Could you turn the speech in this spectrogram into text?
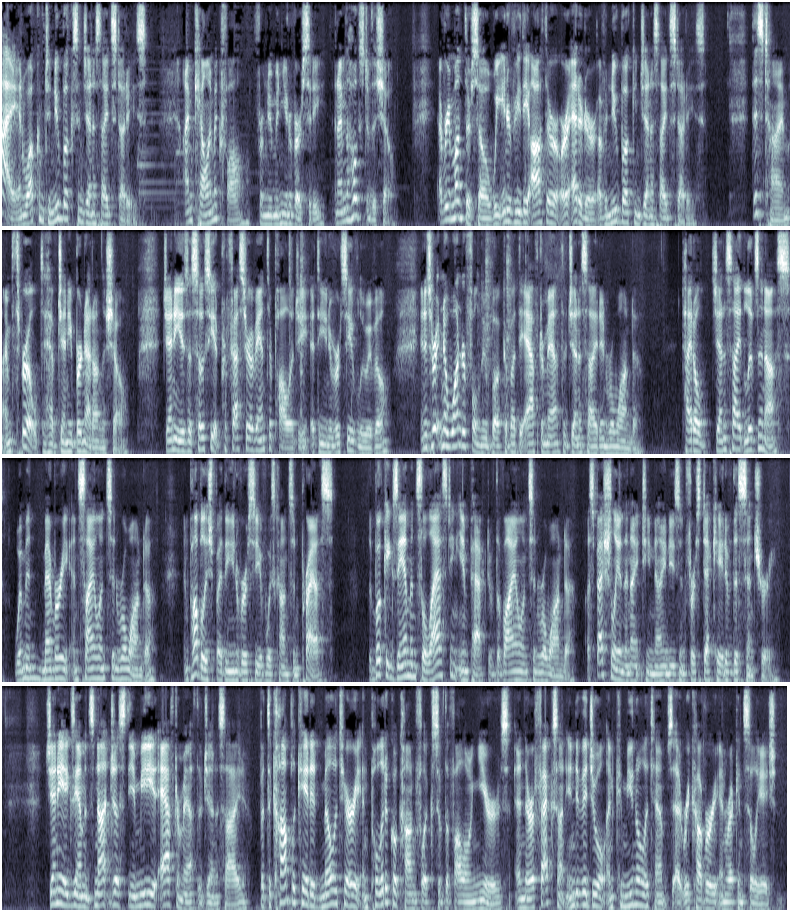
Hi, and welcome to New Books in Genocide Studies. I'm Kelly McFall from Newman University, and I'm the host of the show. Every month or so, we interview the author or editor of a new book in genocide studies. This time, I'm thrilled to have Jenny Burnet on the show. Jenny is Associate Professor of Anthropology at the University of Louisville and has written a wonderful new book about the aftermath of genocide in Rwanda. Titled Genocide Lives in Us Women, Memory, and Silence in Rwanda, and published by the University of Wisconsin Press, the book examines the lasting impact of the violence in Rwanda, especially in the 1990s and first decade of this century. Jenny examines not just the immediate aftermath of genocide, but the complicated military and political conflicts of the following years and their effects on individual and communal attempts at recovery and reconciliation.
